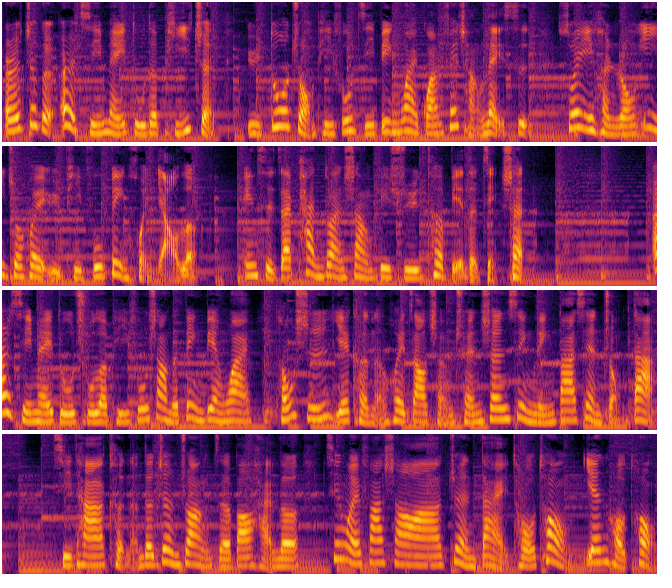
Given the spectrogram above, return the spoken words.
而这个二期梅毒的皮疹与多种皮肤疾病外观非常类似，所以很容易就会与皮肤病混淆了。因此在判断上必须特别的谨慎。二期梅毒除了皮肤上的病变外，同时也可能会造成全身性淋巴腺肿大。其他可能的症状则包含了轻微发烧啊、倦怠、头痛、咽喉痛、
